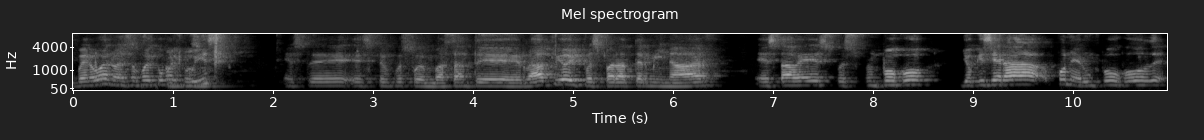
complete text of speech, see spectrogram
Bueno, bueno, eso fue como el quiz. Este, este pues fue bastante rápido y pues para terminar esta vez, pues un poco, yo quisiera poner un poco, de-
